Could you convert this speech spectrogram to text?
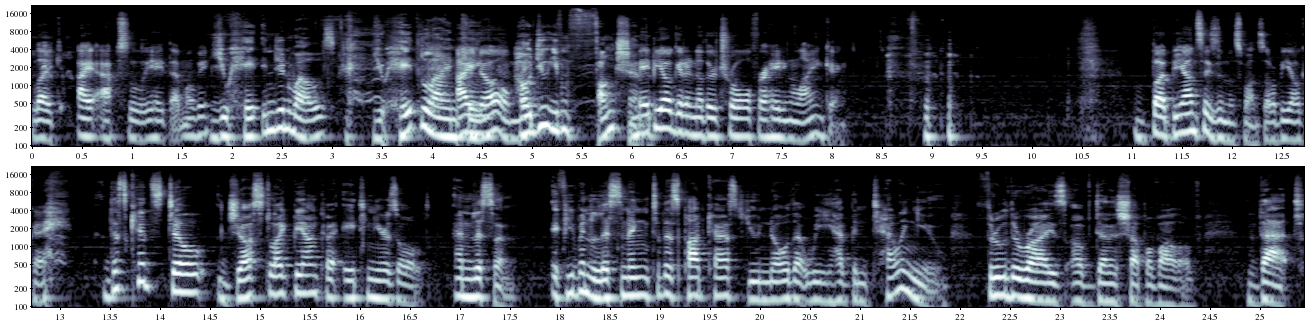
Like, I absolutely hate that movie. You hate Indian Wells. You hate the Lion King. I know. How do you even function? Maybe I'll get another troll for hating The Lion King. but Beyonce's in this one, so it'll be okay. this kid's still just like Bianca, 18 years old. And listen, if you've been listening to this podcast, you know that we have been telling you through the rise of Denis Shapovalov that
